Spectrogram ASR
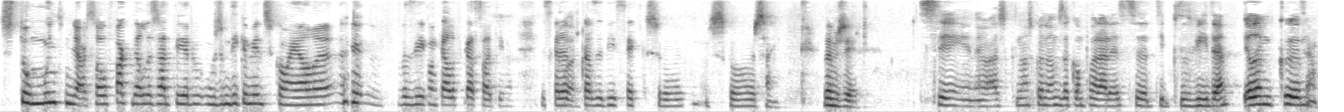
estou muito melhor. Só o facto dela já ter os medicamentos com ela fazia com que ela ficasse ótima. E se calhar claro. por causa disso é que chegou, chegou aos 100. Vamos ver. Sim, eu acho que nós, quando vamos a comparar esse tipo de vida, eu lembro que Sim.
